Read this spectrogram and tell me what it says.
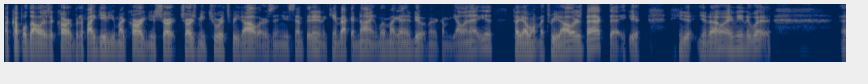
A couple dollars a card, but if I gave you my card and you char- charged me two or three dollars and you sent it in and it came back a nine, what am I going to do? Am I going to come yelling at you, tell you I want my three dollars back? That you, you, you know, I mean, what? Uh,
